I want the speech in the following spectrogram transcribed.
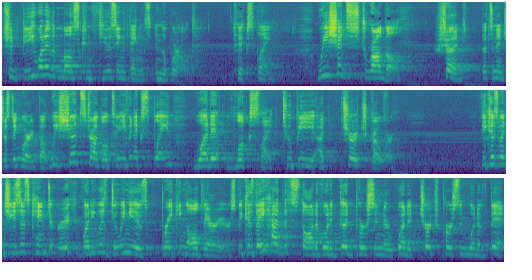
should be one of the most confusing things in the world to explain. We should struggle should, that's an interesting word, but we should struggle to even explain what it looks like to be a churchgoer. Because when Jesus came to earth, what he was doing is breaking all barriers, because they had this thought of what a good person or what a church person would have been.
